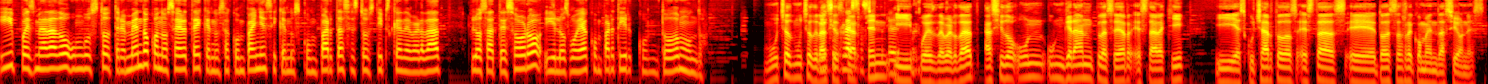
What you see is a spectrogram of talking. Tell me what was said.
Y pues me ha dado un gusto tremendo conocerte, que nos acompañes y que nos compartas estos tips que de verdad los atesoro y los voy a compartir con todo mundo. Muchas, muchas gracias, Carmen. Y pues de verdad ha sido un, un gran placer estar aquí y escuchar todas estas, eh, todas estas recomendaciones.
